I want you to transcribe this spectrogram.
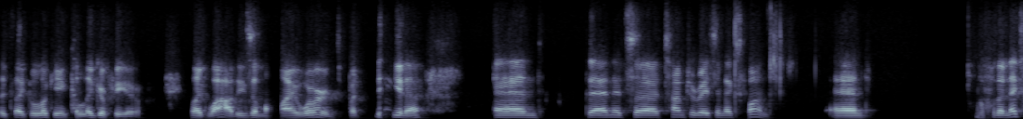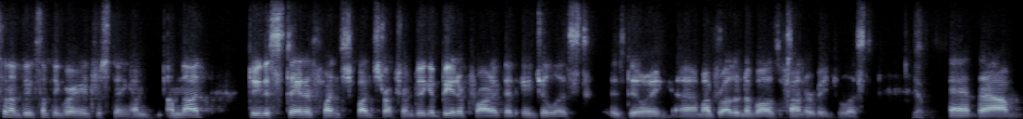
it's like looking at calligraphy. Like wow, these are my words, but you know, and then it's uh, time to raise the next fund, and for the next one, I'm doing something very interesting. I'm I'm not doing the standard fund fund structure. I'm doing a beta product that AngelList is doing. Uh, my brother Naval is the founder of AngelList. Yep. And um,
